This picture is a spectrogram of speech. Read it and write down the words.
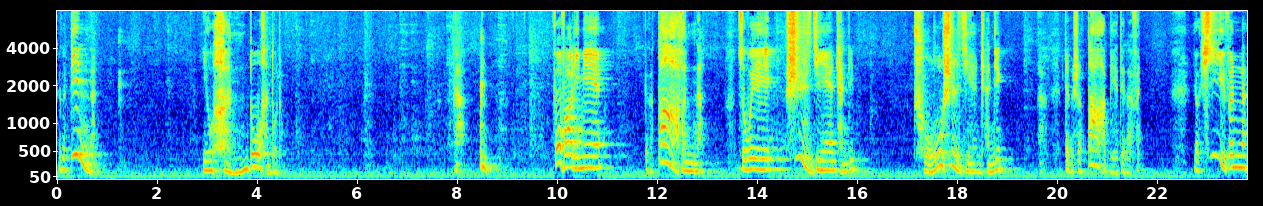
这个定呢，有很多很多种啊。佛法里面这个大分呢，所谓世间禅定、处世间禅定，啊，这个是大别的来分。要细分呢，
